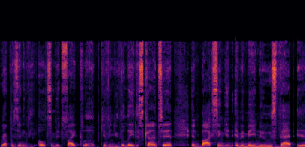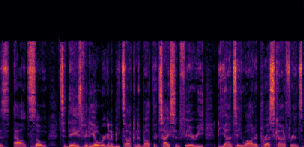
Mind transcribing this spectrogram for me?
representing the Ultimate Fight Club, giving you the latest content in boxing and MMA news that is out. So, today's video, we're going to be talking about the Tyson Fury Deontay Wilder press conference.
